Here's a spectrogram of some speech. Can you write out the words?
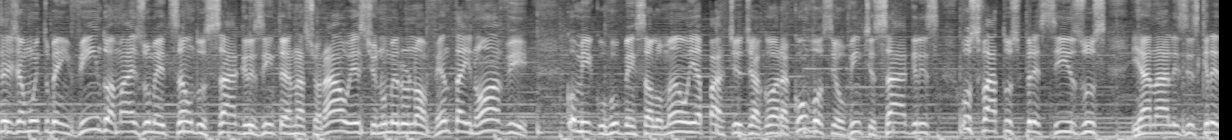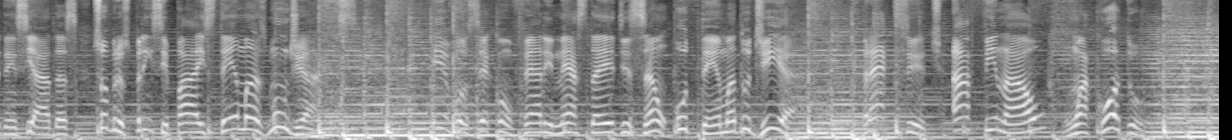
Seja muito bem-vindo a mais uma edição do Sagres Internacional, este número 99. Comigo, Rubens Salomão, e a partir de agora, com você, ouvinte Sagres, os fatos precisos e análises credenciadas sobre os principais temas mundiais. E você confere nesta edição o tema do dia: Brexit, afinal, um acordo.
